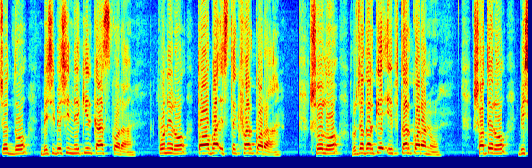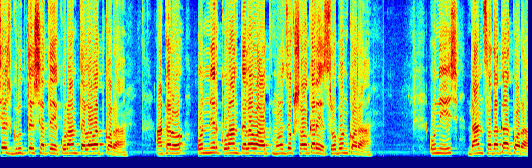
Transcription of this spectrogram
চোদ্দ, বেশি বেশি নেকির কাজ করা। পনেরো, তওবা ইস্তেকফার করা। ষোলো, রোজাদারকে ইফতার করানো। সতেরো, বিশেষ গুরুত্বের সাথে কোরআন তেলাওয়াত করা। আঠারো, অন্যের কোরআন তেলাওয়াত মনোযোগ সহকারে শ্রবণ করা। উনিশ, দান সদাকা করা।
